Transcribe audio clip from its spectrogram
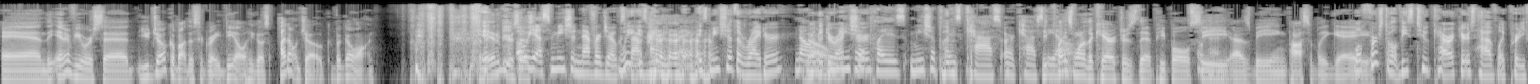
and the interviewer said, "You joke about this a great deal." He goes, "I don't joke, but go on." And the interviewer oh, says, Oh yes, Misha never jokes Wait, about is, anything. is Misha the writer No, or the director? Misha plays Misha plays Cass or Castiel. He plays one of the characters that people see as being possibly gay. well, first of all, these two characters have like pretty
